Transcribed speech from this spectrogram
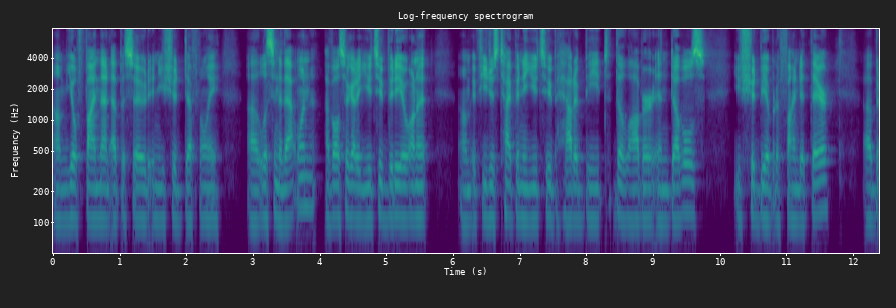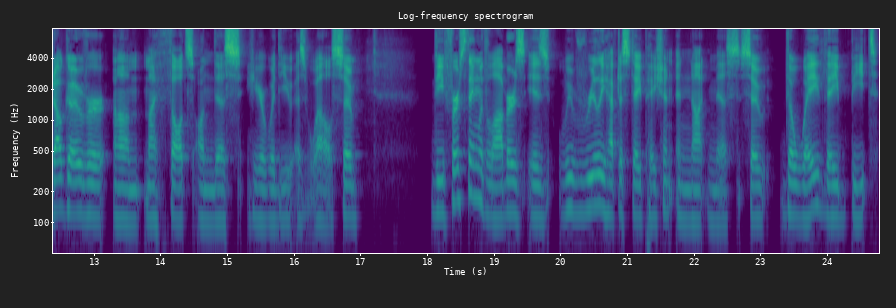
um, you'll find that episode and you should definitely uh, listen to that one. I've also got a YouTube video on it um, if you just type into YouTube how to beat the lobber in doubles, you should be able to find it there. Uh, but I'll go over um, my thoughts on this here with you as well. So, the first thing with lobbers is we really have to stay patient and not miss. So, the way they beat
